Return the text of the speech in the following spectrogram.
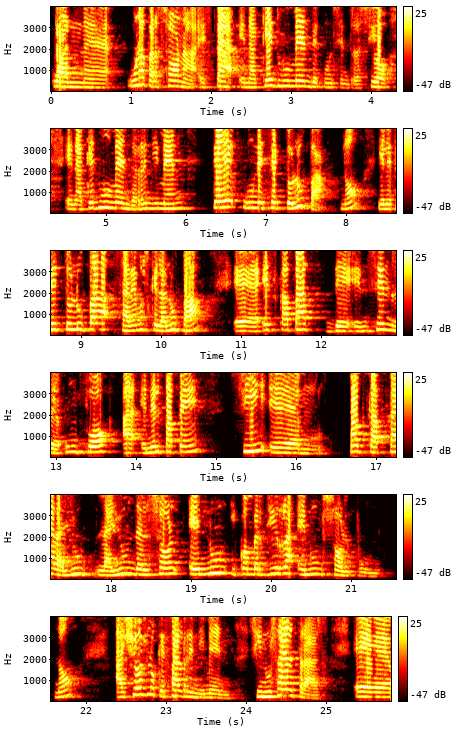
quan eh, una persona està en aquest moment de concentració, en aquest moment de rendiment, té un efecto lupa, ¿no? Y el efecto lupa, sabemos que la lupa eh, es capaz de encendre un foc en el paper si eh, pot captar la llum, la llum del sol en un, i convertir-la en un sol punt, no? Això és el que fa el rendiment. Si nosaltres, eh,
